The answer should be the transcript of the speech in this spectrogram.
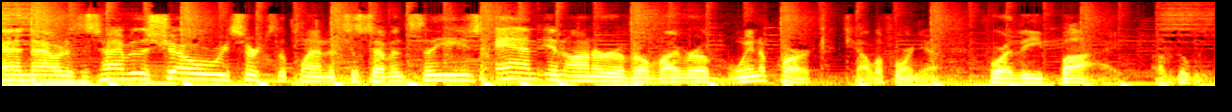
And now it is the time of the show where we search the planets of seven seas and in honor of Elvira Buena Park, California, for the buy of the week.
